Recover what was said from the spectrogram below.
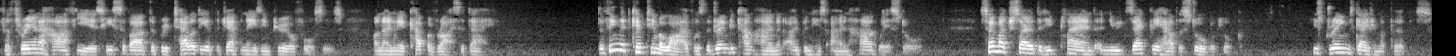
for three and a half years he survived the brutality of the Japanese Imperial forces on only a cup of rice a day. The thing that kept him alive was the dream to come home and open his own hardware store, so much so that he'd planned and knew exactly how the store would look. His dreams gave him a purpose.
